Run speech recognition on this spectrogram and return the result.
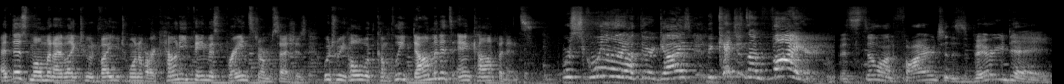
At this moment, I'd like to invite you to one of our county famous brainstorm sessions, which we hold with complete dominance and confidence. We're squealing out there, guys! The kitchen's on fire! It's still on fire to this very day.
